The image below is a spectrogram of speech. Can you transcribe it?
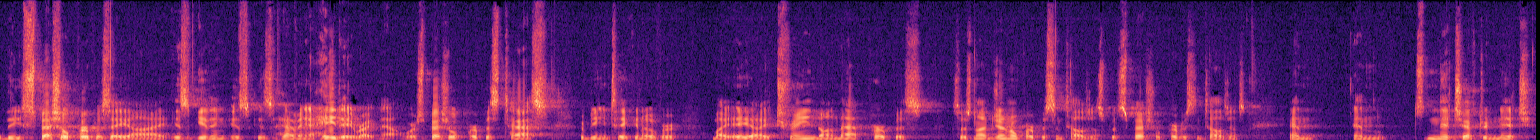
the special purpose AI is getting, is, is having a heyday right now where special purpose tasks are being taken over by AI trained on that purpose. So it's not general purpose intelligence, but special purpose intelligence. And, and niche after niche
